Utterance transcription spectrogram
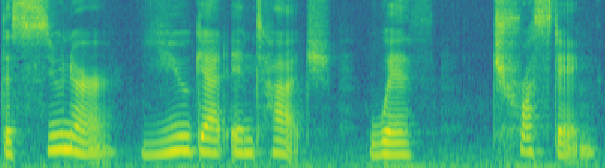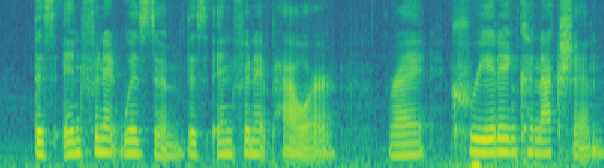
the sooner you get in touch with trusting this infinite wisdom, this infinite power, right? Creating connection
